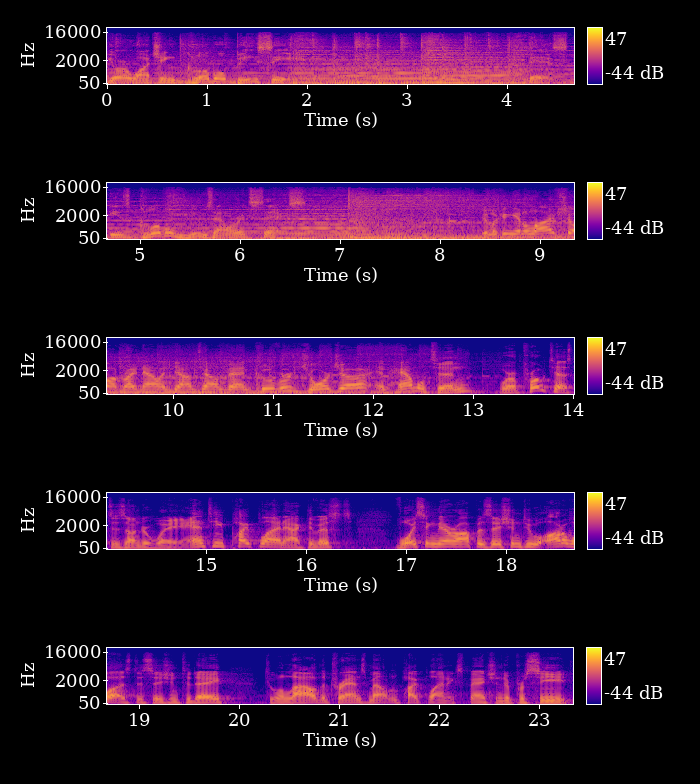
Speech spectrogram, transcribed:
You're watching Global BC. This is Global News Hour at 6. You're looking at a live shot right now in downtown Vancouver, Georgia, and Hamilton, where a protest is underway. Anti pipeline activists voicing their opposition to Ottawa's decision today to allow the Trans Mountain Pipeline expansion to proceed.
